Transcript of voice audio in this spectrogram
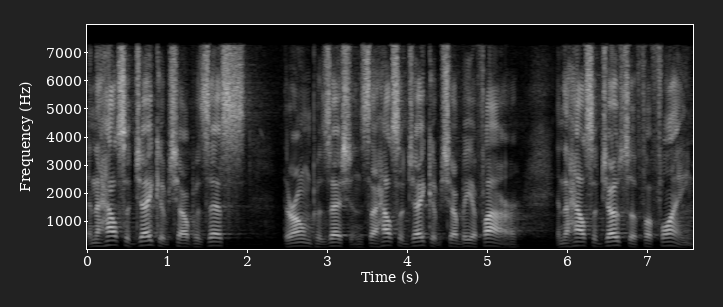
And the house of Jacob shall possess their own possessions. The house of Jacob shall be a fire, and the house of Joseph a flame,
